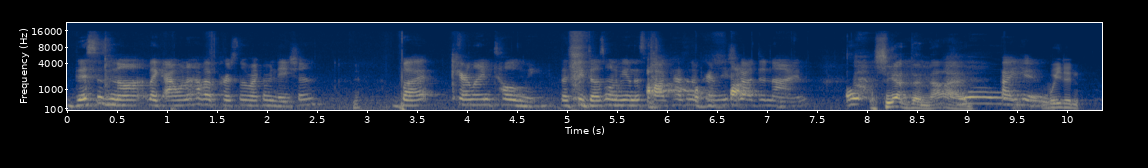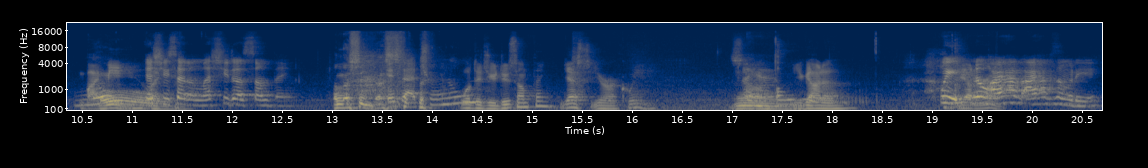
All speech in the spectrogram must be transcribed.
This is not like I want to have a personal recommendation, yeah. but Caroline told me that she does want to be on this podcast, and apparently she got denied Oh, She got denied. by you. We didn't. By me. Whoa. Yeah, like- she said unless she does something. Unless she does. Is that true? No. Well, did you do something? Yes, you're our queen. Okay. So you gotta. Wait, no, run. I have I have somebody.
